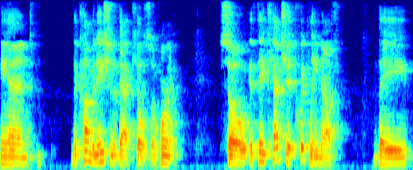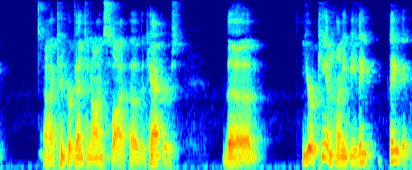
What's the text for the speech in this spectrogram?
And the combination of that kills the hornet. So if they catch it quickly enough, they uh, can prevent an onslaught of attackers. The European honeybee, they, they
